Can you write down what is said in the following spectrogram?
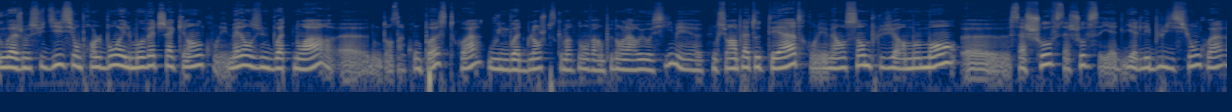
Donc voilà je me suis dit si on prend le bon et le mauvais de chacun qu'on les met dans une boîte noire donc dans un compost quoi ou une boîte blanche parce que maintenant on va un peu dans la rue aussi mais donc sur un plateau de théâtre qu'on les met ensemble plusieurs moments ça chauffe ça chauffe il y a, y a de l'ébullition quoi.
